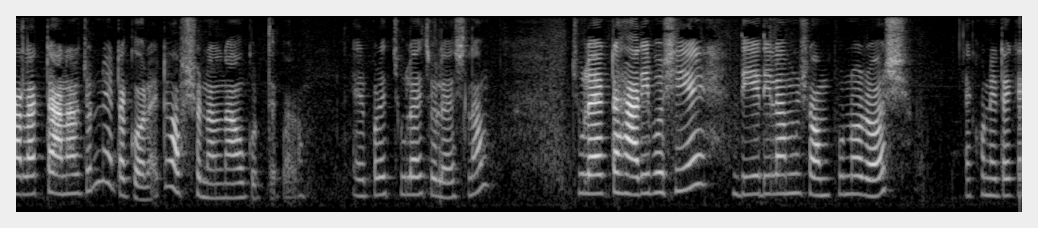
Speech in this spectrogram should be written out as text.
কালারটা আনার জন্য এটা করা। এটা অপশনাল নাও করতে পারো। এরপরে চুলায় চলে আসলাম। চুলায় একটা হাঁড়ি বসিয়ে দিয়ে দিলাম সম্পূর্ণ রস। এখন এটাকে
